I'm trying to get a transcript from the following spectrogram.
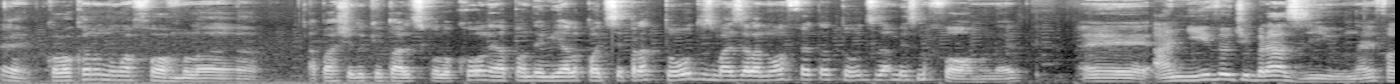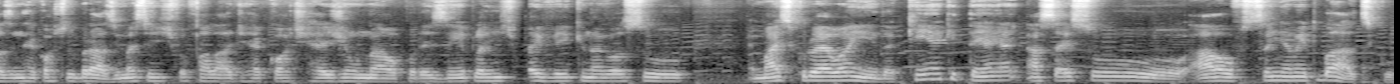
É, colocando numa fórmula a partir do que o Thales colocou, né, a pandemia ela pode ser para todos, mas ela não afeta todos da mesma forma, né? É, a nível de Brasil, né, fazendo recorte do Brasil, mas se a gente for falar de recorte regional, por exemplo, a gente vai ver que o negócio é mais cruel ainda. Quem é que tem acesso ao saneamento básico?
